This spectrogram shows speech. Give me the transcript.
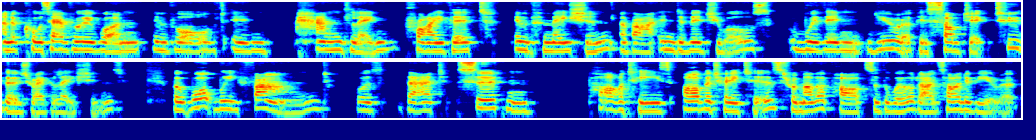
And of course, everyone involved in handling private information about individuals within Europe is subject to those regulations. But what we found was that certain parties, arbitrators from other parts of the world outside of Europe,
